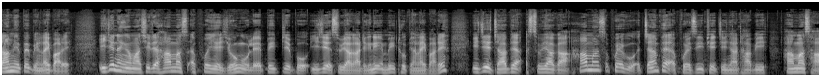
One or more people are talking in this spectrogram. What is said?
တားမြစ်ပိတ်ပင်လိုက်ပါတယ်။အီဂျစ်နိုင်ငံမှာရှိတဲ့ဟာမတ်စ်အဖွဲ့ရဲ့ရုံးကိုလည်းပိတ်ပစ်ဖို့အီဂျစ်အစိုးရကဒီကနေ့အမိန့်ထုတ်ပြန်လိုက်ပါတယ်။အီဂျစ်ဂျားပြတ်အစိုးရကဟာမတ်စ်အဖွဲ့ကိုအကြမ်းဖက်အဖွဲ့အစည်းဖြစ်ကြေညာထားပြီးဟာမတ်စ်ဟာ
